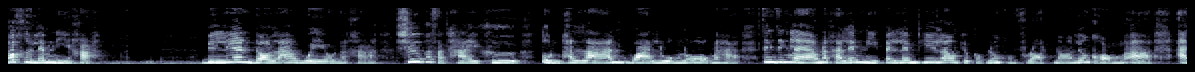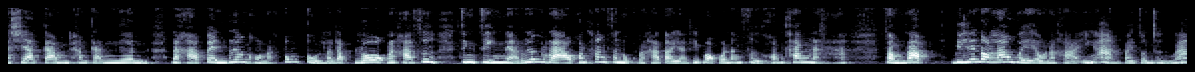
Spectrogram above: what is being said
ก็คือเล่มนี้ค่ะ billion dollar whale นะคะ ชื่อภาษาไทยคือตุ่นพันล้านวานลวงโลกนะคะ จริงๆแล้วนะคะ เล่มนี้เป็นเล่มที่เล่าเกี่ยวกับเรื่องของฟรอดเนาะเรื่องของอาอาชญากรรมทางการเงินนะคะ เป็นเรื่องของนักต้มตุ๋นระดับโลกนะคะ ซึ่งจริงๆเนี่ยเรื่องราวค่อนข้างสนุกนะคะ แต่อย่างที่บอกว่าหนังสือค่อนข้างหนาสำหรับ billion dollar whale นะคะ อิงอ่านไปจนถึงหน้า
